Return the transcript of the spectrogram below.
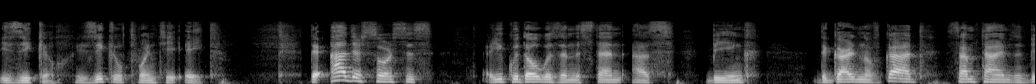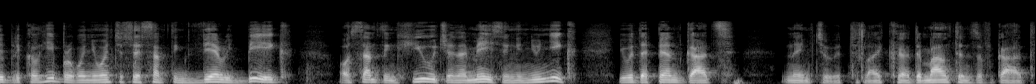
Ezekiel, Ezekiel 28. The other sources uh, you could always understand as being the garden of God. Sometimes in biblical Hebrew, when you want to say something very big or something huge and amazing and unique, you would append God's name to it, like uh, the mountains of God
